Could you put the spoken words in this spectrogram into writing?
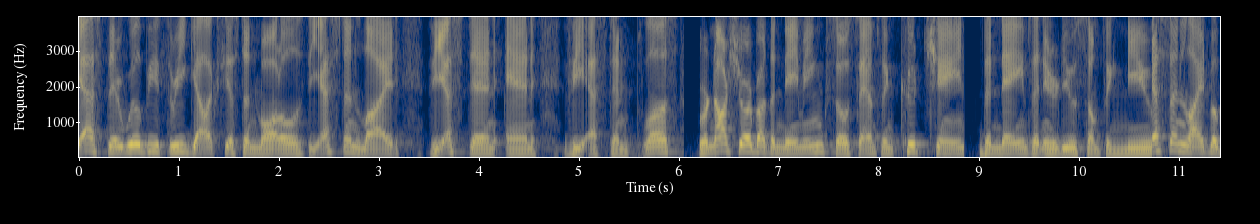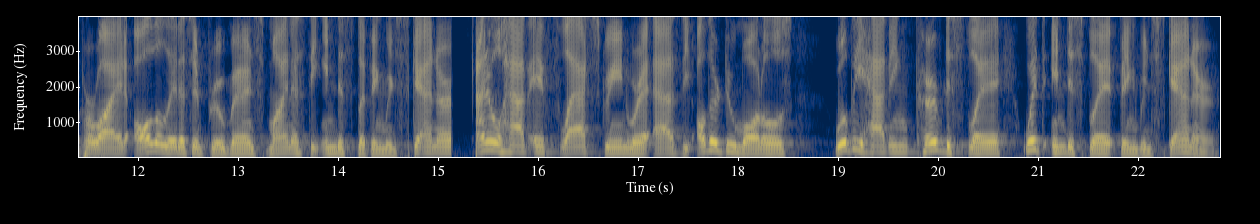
Yes, there will be three Galaxy S10 models, the S10 Lite, the S10, and the S10 Plus. We're not sure about the naming, so Samsung could change the names and introduce something new. S10 Lite will provide all the latest improvements minus the in-display fingerprint scanner, and it will have a flat screen whereas the other two models will be having curved display with in-display fingerprint scanner.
